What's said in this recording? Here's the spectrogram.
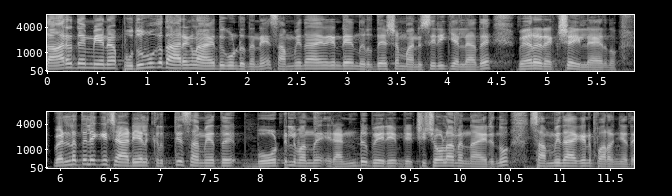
താരതമ്യേന പുതുമുഖ താരങ്ങളായതുകൊണ്ട് തന്നെ സംവിധായകന്റെ നിർദ്ദേശം അനുസരിക്കല്ലാതെ വേറെ രക്ഷയില്ലായിരുന്നു. വെള്ളത്തിലേക്ക് ചാടിയാൽ കൃത്യസമയത്ത് ബോട്ടിൽ വന്ന് രണ്ടുപേരെയും രക്ഷിച്ചോളാമെന്നായിരുന്നു സംവിധായകൻ പറഞ്ഞത്.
